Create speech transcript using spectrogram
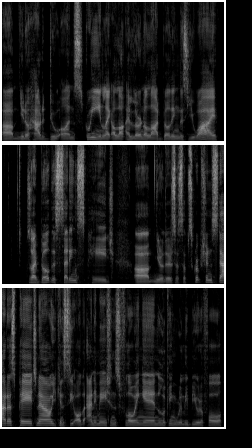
um, you know, how to do on screen. Like a lot, I learned a lot building this UI. So I built this settings page. Um, you know, there's a subscription status page now. You can see all the animations flowing in, looking really beautiful.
